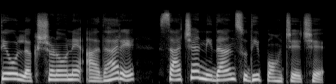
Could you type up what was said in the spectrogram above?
તેઓ લક્ષણોને આધારે સાચા નિદાન સુધી પહોંચે છે.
